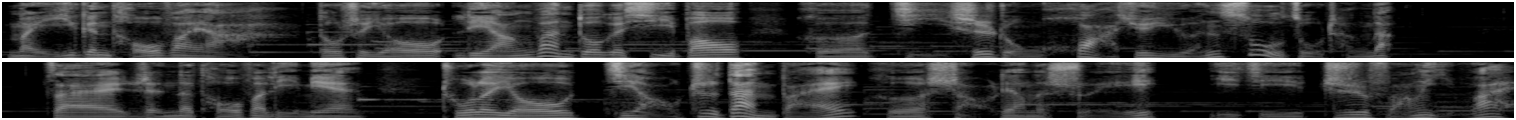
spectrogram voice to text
每一根头发呀，都是由两万多个细胞和几十种化学元素组成的。在人的头发里面，除了有角质蛋白和少量的水以及脂肪以外，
